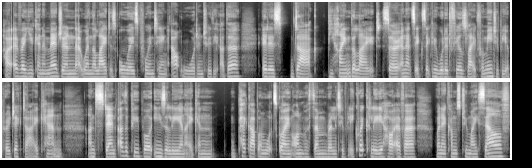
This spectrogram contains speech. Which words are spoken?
However, you can imagine that when the light is always pointing outward into the other, it is dark behind the light. So, and that's exactly what it feels like for me to be a projector. I can understand other people easily and I can pick up on what's going on with them relatively quickly. However, when it comes to myself,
